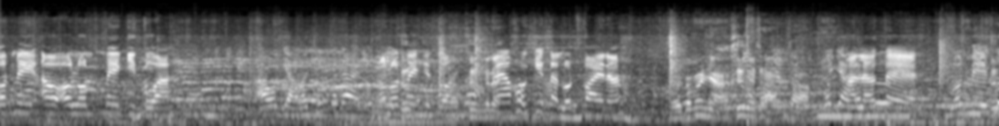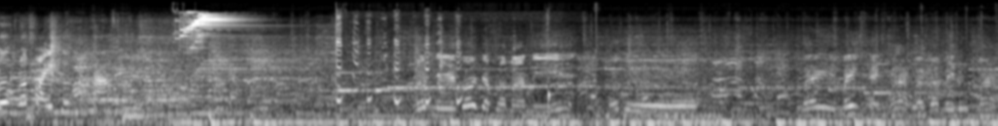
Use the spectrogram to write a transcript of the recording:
รถเมย์เอาเอารถเมย์กี่ตัว เอาอย่างละชุดก็ได้ เอารถเมย์กี่ตัวครึ่งก็ได้แม่เขากินแต่รถไฟนะ แล้วก็ไม่อยากขึ้นมาถามถามก็อย่างอะแล้วแต่รถเมล์ครึ่งรถไฟครึ่งนะคะรถเมล์ก็จะประมาณนี้ ก็คือ ไม่ไม่แข็งมากแล้วก็ไม่นุ่มมาก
